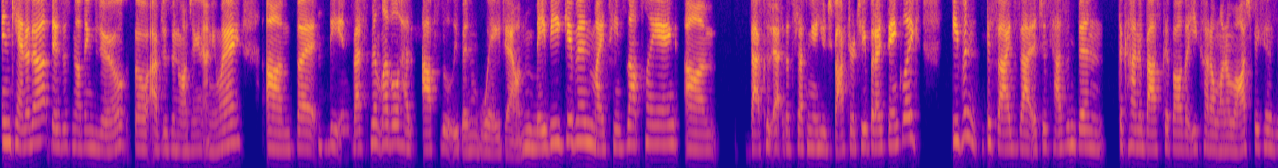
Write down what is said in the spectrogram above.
in Canada, there's just nothing to do. So, I've just been watching it anyway. Um, but Mhm. the investment level has absolutely been way down. Maybe given my team's not playing, um, that could that's definitely a huge factor too. But I think like even besides that, it just hasn't been the kind of basketball that you kind of want to watch because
